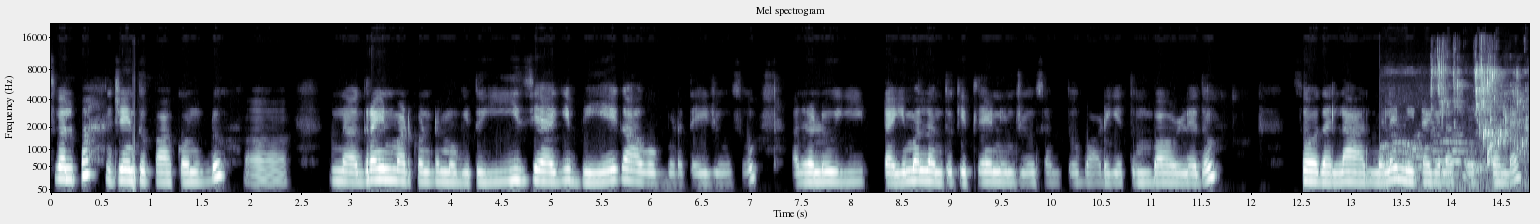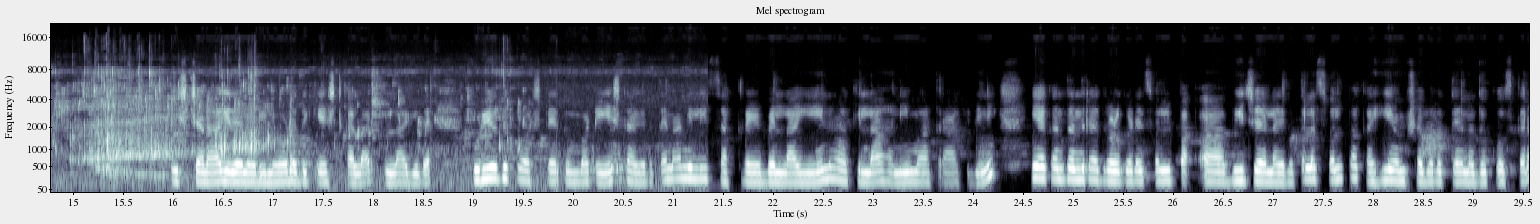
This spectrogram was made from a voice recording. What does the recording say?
ಸ್ವಲ್ಪ ಜೇನುತುಪ್ಪ ಹಾಕ್ಕೊಂಡು ಗ್ರೈಂಡ್ ಮಾಡಿಕೊಂಡ್ರೆ ಮುಗೀತು. ಈಸಿಯಾಗಿ ಬೇಗ ಆಗೋಗ್ಬಿಡುತ್ತೆ ಈ ಜ್ಯೂಸು ಅದರಲ್ಲೂ ಈ ಟೈಮಲ್ಲಂತೂ ಕಿತ್ತಳೆ ಹಣ್ಣಿನ ಜ್ಯೂಸ್ ಅಂತೂ ಬಾಡಿಗೆ ತುಂಬ ಒಳ್ಳೆಯದು ಸೊ ಅದೆಲ್ಲ ಆದಮೇಲೆ ನೀಟಾಗೆಲ್ಲ ಸೋಸ್ಕೊಂಡೆ. ಇಷ್ಟು ಚೆನ್ನಾಗಿದೆ ನೋಡಿ, ನೋಡೋದಕ್ಕೆ ಎಷ್ಟು ಕಲರ್ಫುಲ್ ಆಗಿದೆ. ಕುಡಿಯೋದಕ್ಕೂ ಅಷ್ಟೇ ತುಂಬ ಟೇಸ್ಟ್ ಆಗಿರುತ್ತೆ. ನಾನಿಲ್ಲಿ ಸಕ್ಕರೆ, ಬೆಲ್ಲ ಏನೂ ಹಾಕಿಲ್ಲ, ಹನಿ ಮಾತ್ರ ಹಾಕಿದ್ದೀನಿ. ಯಾಕಂತಂದರೆ ಅದರೊಳಗಡೆ ಸ್ವಲ್ಪ ಬೀಜ ಎಲ್ಲ ಇರುತ್ತಲ್ಲ, ಸ್ವಲ್ಪ ಕಹಿ ಅಂಶ ಬರುತ್ತೆ ಅನ್ನೋದಕ್ಕೋಸ್ಕರ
